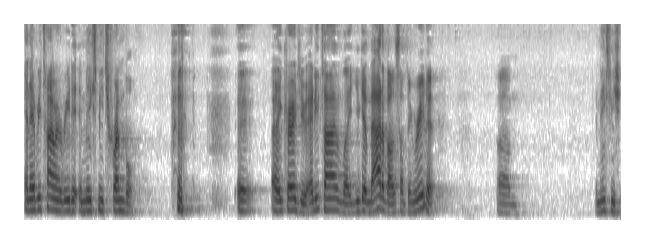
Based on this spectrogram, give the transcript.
and every time I read it, it makes me tremble. I encourage you, anytime like you get mad about something, read it. Um, it makes me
